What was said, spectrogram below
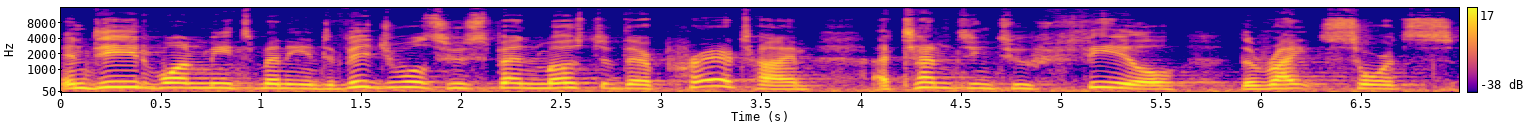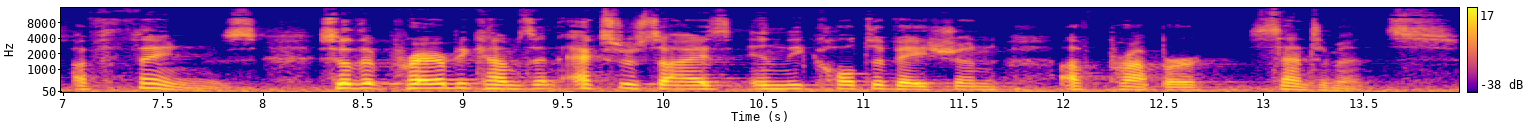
Indeed, one meets many individuals who spend most of their prayer time attempting to feel the right sorts of things, so that prayer becomes an exercise in the cultivation of proper sentiments.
